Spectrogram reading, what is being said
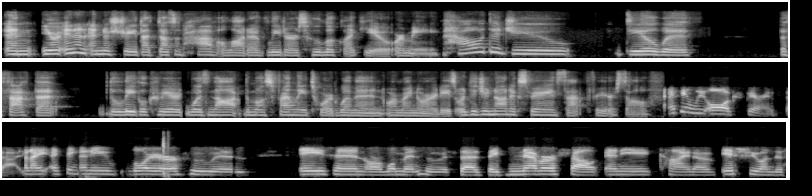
And you're in an industry that doesn't have a lot of leaders who look like you or me. How did you deal with the fact that the legal career was not the most friendly toward women or minorities, or did you not experience that for yourself? I think we all experience that. And I, I think any lawyer who is Asian or woman who says they've never felt any kind of issue on this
